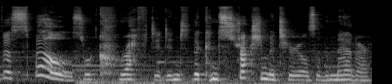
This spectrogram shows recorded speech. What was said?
The spells were crafted into the construction materials of the manor.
